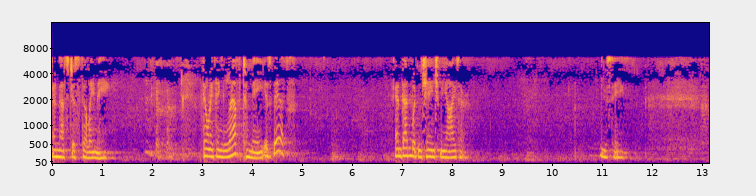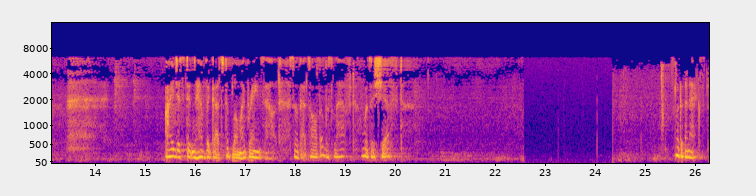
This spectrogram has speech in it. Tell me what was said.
And that's just silly me. The only thing left to me is this. And that wouldn't change me either. You see. I just didn't have the guts to blow my brains out. So that's all that was left, was a shift. Let's Look at the next.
